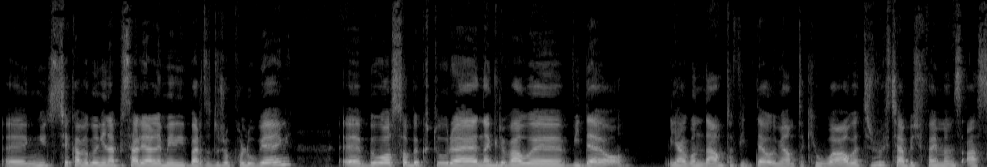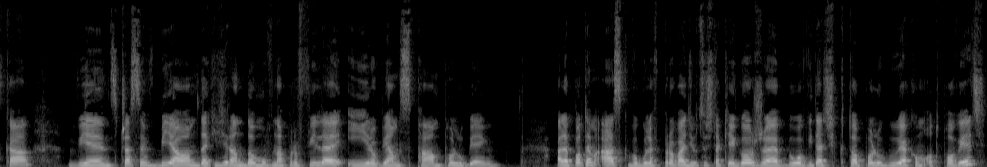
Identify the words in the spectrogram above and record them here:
e, nic ciekawego nie napisali, ale mieli bardzo dużo polubień. Były osoby, które nagrywały wideo ja oglądałam to wideo i miałam takie wow, ja też bym chciała być famem z Aska, więc czasem wbijałam do jakichś randomów na profile i robiłam spam polubień. Ale potem Ask w ogóle wprowadził coś takiego, że było widać, kto polubił jaką odpowiedź,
